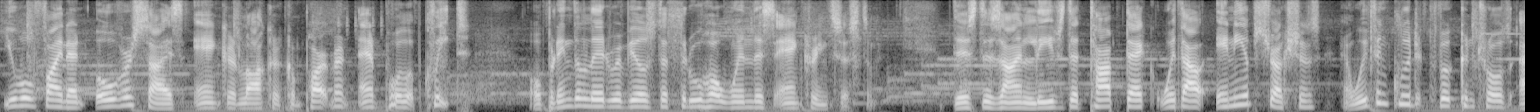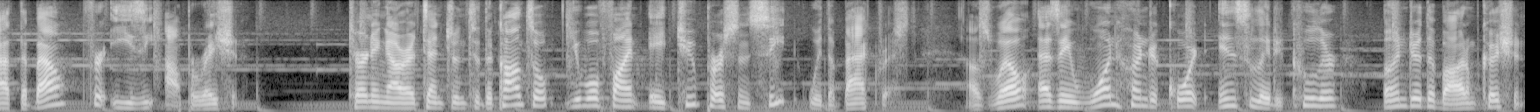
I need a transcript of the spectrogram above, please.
you will find an oversized anchor locker compartment and pull-up cleat, Opening the lid reveals the through-hull windlass anchoring system. This design leaves the top deck without any obstructions and we've included foot controls at the bow for easy operation. Turning our attention to the console, you will find a two-person seat with a backrest, as well as a 100 quart insulated cooler under the bottom cushion.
